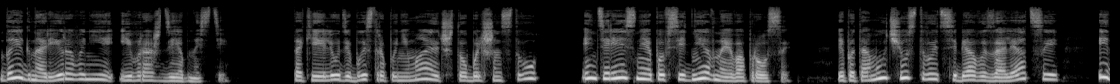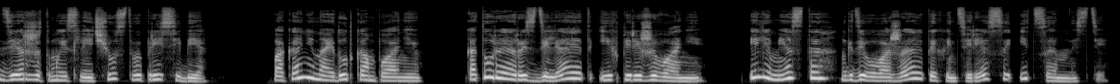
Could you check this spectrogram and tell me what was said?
до игнорирования и враждебности. Такие люди быстро понимают, что большинству интереснее повседневные вопросы, и потому чувствуют себя в изоляции и держат мысли и чувства при себе, пока не найдут компанию, которая разделяет их переживания, или место, где уважают их интересы и ценности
